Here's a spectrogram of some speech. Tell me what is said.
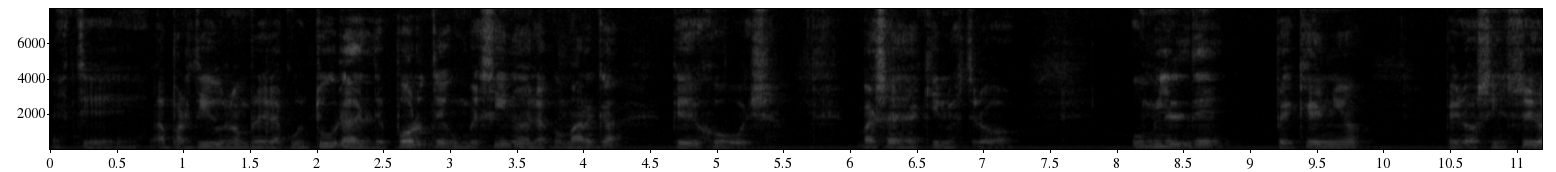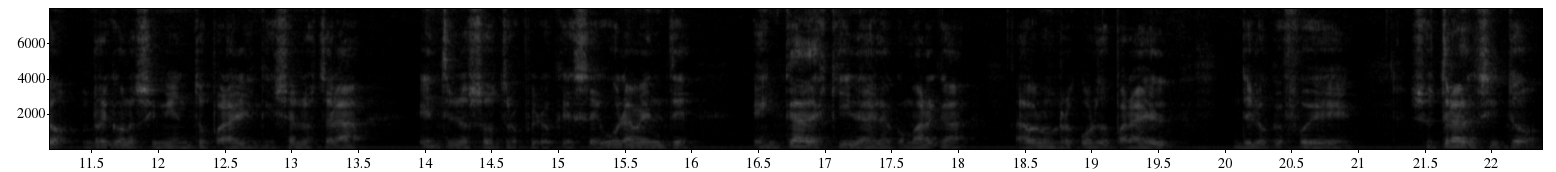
Este, a partir de un hombre de la cultura, del deporte, un vecino de la comarca que dejó huella. Vaya desde aquí nuestro humilde, pequeño, pero sincero reconocimiento para alguien que ya no estará entre nosotros, pero que seguramente en cada esquina de la comarca habrá un recuerdo para él de lo que fue su tránsito,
